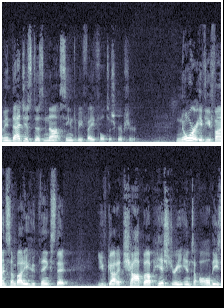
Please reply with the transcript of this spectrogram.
I mean, that just does not seem to be faithful to Scripture. Nor if you find somebody who thinks that you've got to chop up history into all these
